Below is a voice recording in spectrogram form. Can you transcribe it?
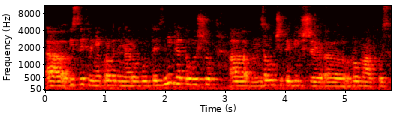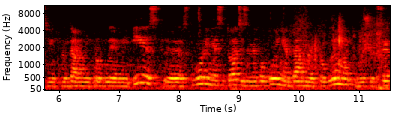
а, висвітлення проведеної роботи ЗМІ для того, щоб залучити більше громадкості громадськості в даній проблемі, і е, створення ситуації занепокоєння даною проблемою, тому що це е,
